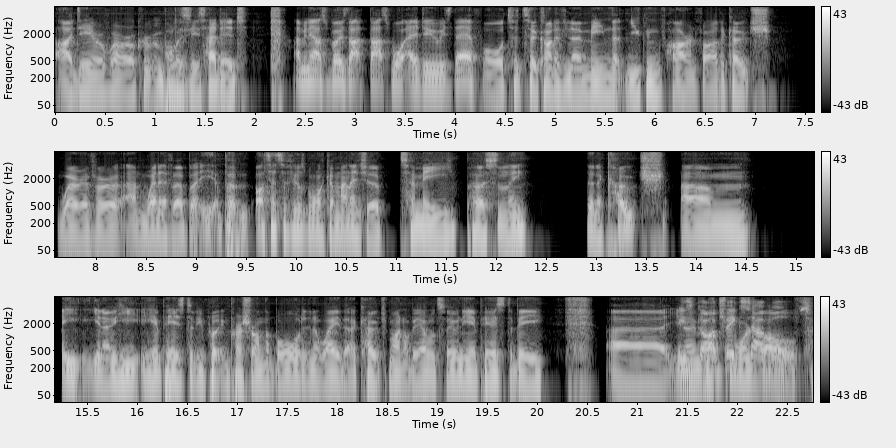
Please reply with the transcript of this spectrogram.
idea of where our recruitment policy is headed. I mean, I suppose that that's what Edu is there for to, to kind of you know mean that you can hire and fire the coach wherever and whenever. But but Arteta feels more like a manager to me personally than a coach. Um, he, you know, he, he appears to be putting pressure on the board in a way that a coach might not be able to, and he appears to be, uh, you He's know, got a much big more involved. balls.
